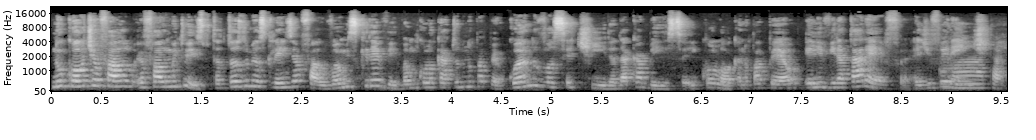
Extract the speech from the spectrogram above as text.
No coach eu falo, eu falo muito isso. Para todos os meus clientes eu falo, vamos escrever, vamos colocar tudo no papel. Quando você tira da cabeça e coloca no papel, ele vira tarefa, é diferente. Ah, tá.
